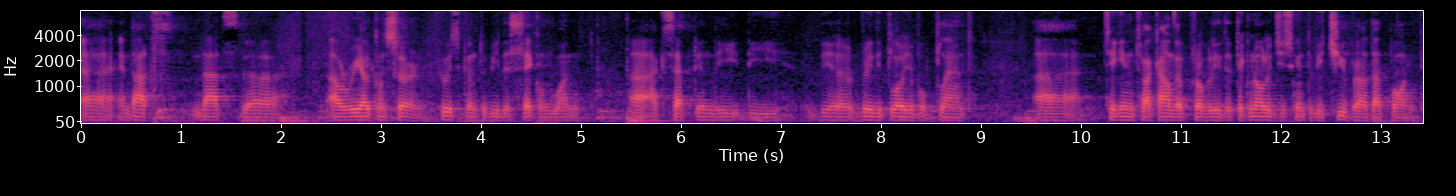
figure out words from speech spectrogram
Uh, and that's, that's the, our real concern. Who's going to be the second one uh, accepting the, the, the redeployable plant, uh, taking into account that probably the technology is going to be cheaper at that point.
